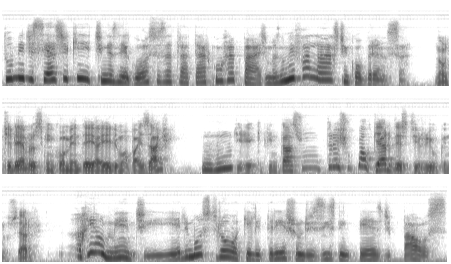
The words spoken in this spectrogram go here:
tu me disseste que tinhas negócios a tratar com o rapaz, mas não me falaste em cobrança. Não te lembras que encomendei a ele uma paisagem? Uhum. Queria que pintasse um trecho qualquer deste rio que nos serve. Realmente, e ele mostrou aquele trecho onde existem pés de paus,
